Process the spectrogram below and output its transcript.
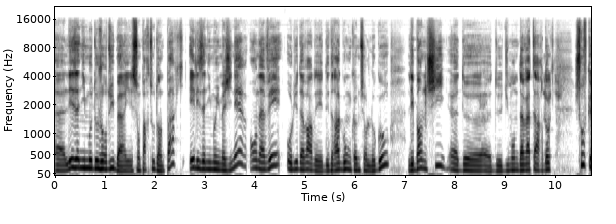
Euh, les animaux d'aujourd'hui, bah, ils sont partout dans le parc. Et les animaux imaginaires, on avait, au lieu d'avoir des, des dragons comme sur le logo, les banshees euh, de, de- du monde d'Avatar. Donc, je trouve que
